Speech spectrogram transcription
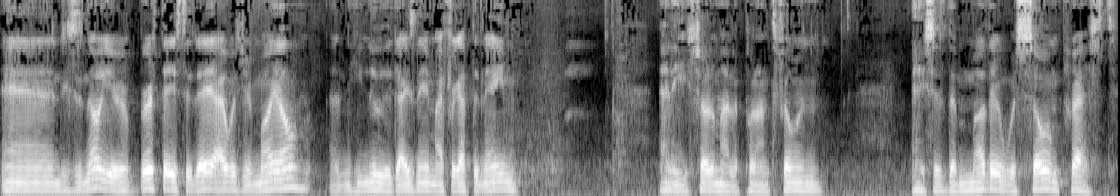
and he says, no, your birthday is today. I was your moil. And he knew the guy's name. I forgot the name. And he showed him how to put on tefillin. And he says the mother was so impressed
